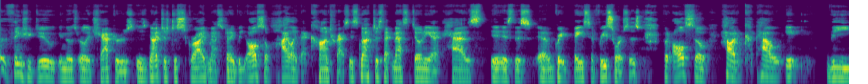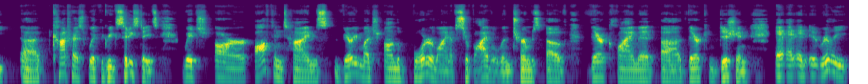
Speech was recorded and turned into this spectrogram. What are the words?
of the things you do in those early chapters is not just describe Macedonia, but you also highlight that contrast. It's not just that Macedonia has is this uh, great base of resources, but also how it how it the uh, contrast with the Greek city states, which are oftentimes very much on the borderline of survival in terms of their climate, uh, their condition, and, and it really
